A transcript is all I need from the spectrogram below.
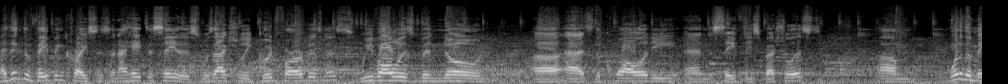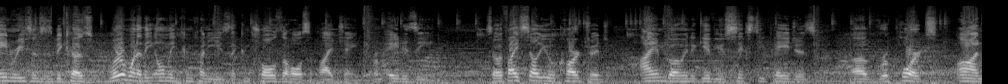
I think the vaping crisis, and I hate to say this, was actually good for our business. We've always been known uh, as the quality and the safety specialist. Um, one of the main reasons is because we're one of the only companies that controls the whole supply chain from A to Z. So if I sell you a cartridge, I am going to give you 60 pages of reports on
